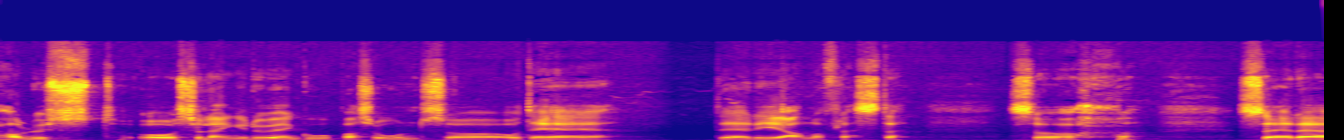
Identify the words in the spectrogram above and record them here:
har lyst, og så lenge du er en god person, så, og det, det er de aller fleste, så så er det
